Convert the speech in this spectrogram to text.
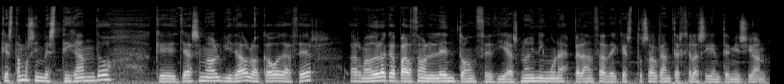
Que estamos investigando, que ya se me ha olvidado, lo acabo de hacer. Armadura caparazón lento 11 días. No hay ninguna esperanza de que esto salga antes que la siguiente misión.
